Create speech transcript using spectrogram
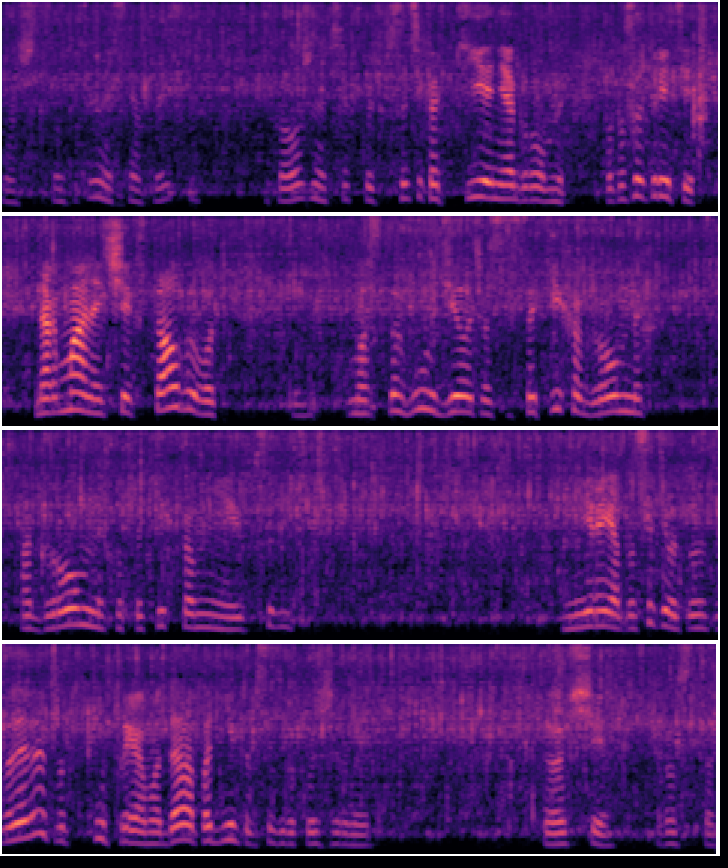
Наши Санкт-Петербурга сняты, видите? И положены все в кучу. Посмотрите, какие они огромные. Вот посмотрите, нормальный человек стал бы вот мостовую делать вот из таких огромных, огромных вот таких камней. Посмотрите. Невероятно. Смотрите, вот, вот, вот этот вот куб прямо, да, под ним, посмотрите, какой жирный. Это вообще просто...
